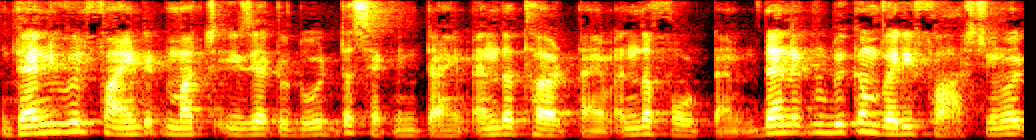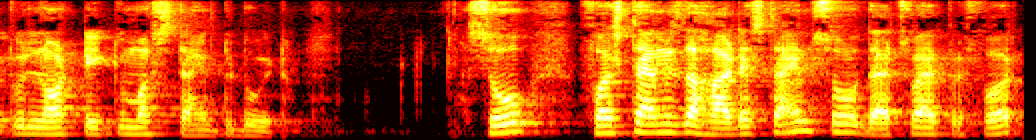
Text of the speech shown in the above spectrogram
then you will find it much easier to do it the second time and the third time and the fourth time. Then it will become very fast. You know, it will not take you much time to do it. So first time is the hardest time. So that's why I prefer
